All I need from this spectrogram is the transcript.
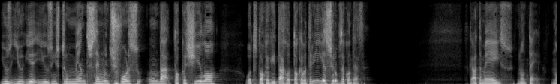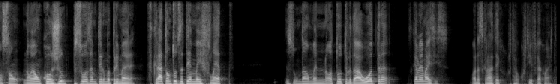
e os, e, e, e os instrumentos sem muito esforço, um dá, toca chilo, outro toca guitarra, outro toca bateria e esses grupos acontecem. Se calhar também é isso. Não, tem, não, são, não é um conjunto de pessoas a meter uma primeira. Se calhar estão todos até meio flat, mas um dá uma nota, outro dá outra calhar é mais isso. Ora, se calhar até curtia ficar com esta.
